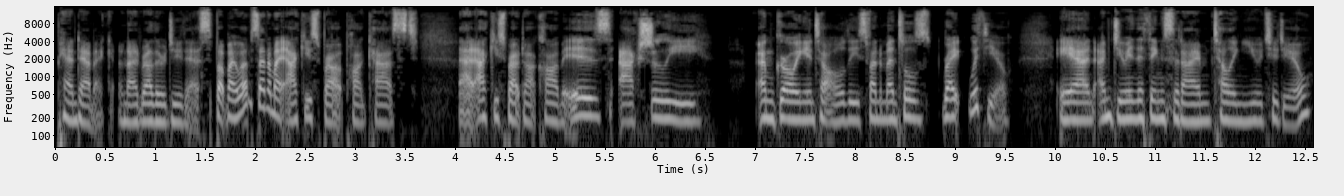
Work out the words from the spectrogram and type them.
pandemic and I'd rather do this. But my website on my AcuSprout podcast at acusprout.com is actually I'm growing into all of these fundamentals right with you. And I'm doing the things that I'm telling you to do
